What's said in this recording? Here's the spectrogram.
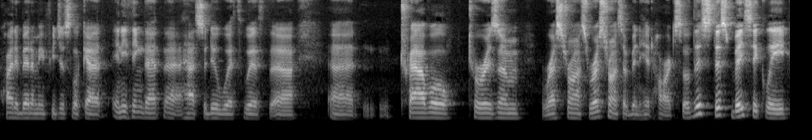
quite a bit. I mean, if you just look at anything that has to do with with travel, tourism, restaurants, restaurants have been hit hard. So this this basically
